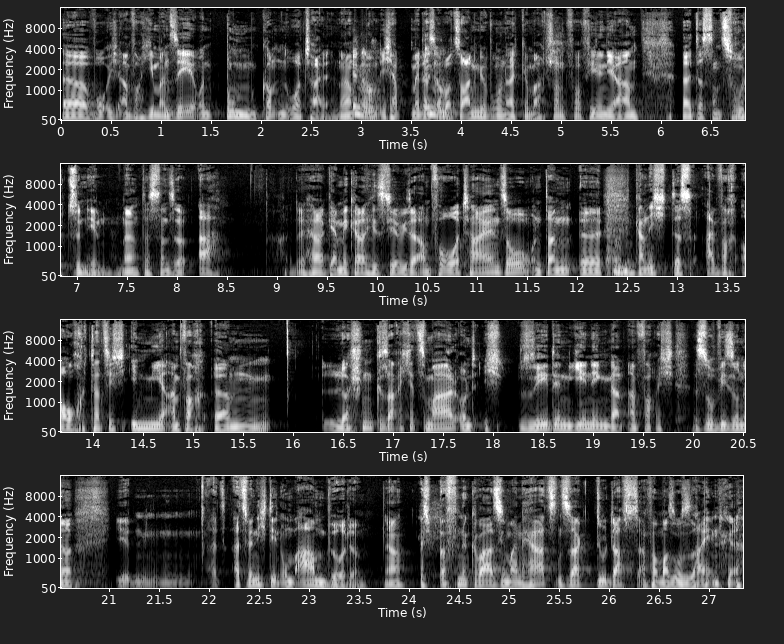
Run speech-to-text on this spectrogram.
äh, wo ich einfach jemanden sehe und bumm, kommt ein Urteil. Ne? Genau. Und ich habe mir das genau. aber zur Angewohnheit gemacht, schon vor vielen Jahren, äh, das dann zurückzunehmen. Ne? Das dann so, ah, der Herr Gemmiker ist hier wieder am Verurteilen so und dann äh, mhm. kann ich das einfach auch tatsächlich in mir einfach ähm, löschen, sage ich jetzt mal, und ich sehe denjenigen dann einfach, ich, das ist so wie so eine, als, als wenn ich den umarmen würde. Ja, ich öffne quasi mein Herz und sag, du darfst einfach mal so sein, ja,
